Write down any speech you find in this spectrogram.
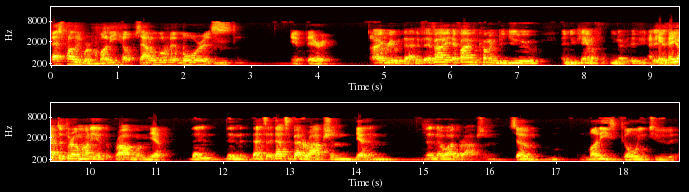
that's probably where money helps out a little bit more is if they're. I agree with that. If, if I if I'm coming to you and you can't you know if, if you have to throw money at the problem, Yeah. then then that's a, that's a better option Yeah. than than no other option. So money's going to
